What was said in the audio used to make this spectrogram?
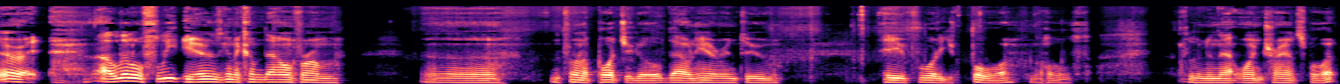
All right, a little fleet here is going to come down from uh, in front of Portugal down here into A44, the whole, including that one transport.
